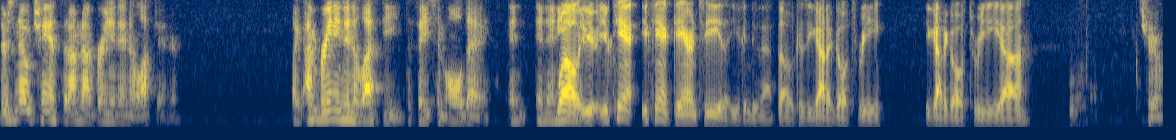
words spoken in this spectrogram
there's no chance that I'm not bringing in a left-hander. Like I'm bringing in a lefty to face him all day, and in any well, you, you can't you can't guarantee that you can do that though, because you got to go three, you got to go three. Uh, true,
